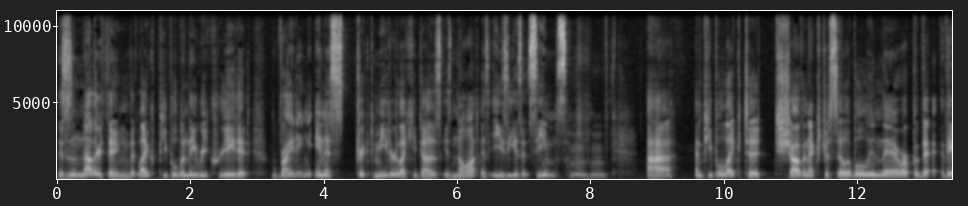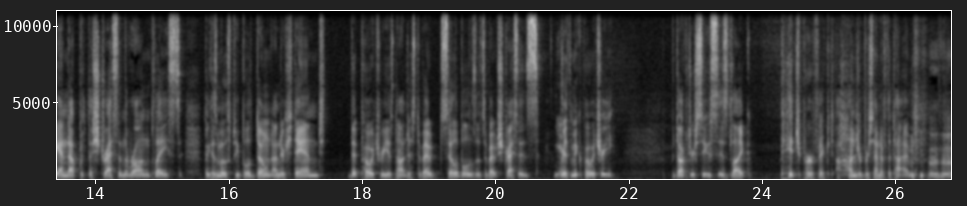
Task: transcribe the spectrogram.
This is another thing that like people when they recreate it, writing in a strict meter like he does is not as easy as it seems. Uh, and people like to shove an extra syllable in there or put the, they end up with the stress in the wrong place because most people don't understand that poetry is not just about syllables, it's about stresses, Yeah. rhythmic poetry. But Dr. Seuss is like pitch perfect 100% of the time. Mm-hmm.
